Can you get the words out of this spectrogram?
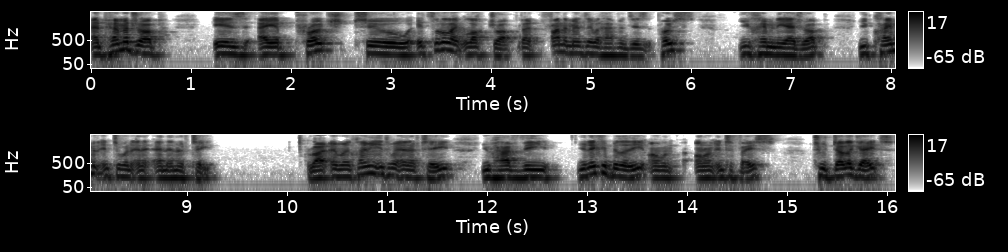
And permadrop is a approach to it's sort of like lock drop, but fundamentally what happens is post you claim in the airdrop you claim it into an, an NFT, right? And when claiming into an NFT, you have the unique ability on, on an interface to delegate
